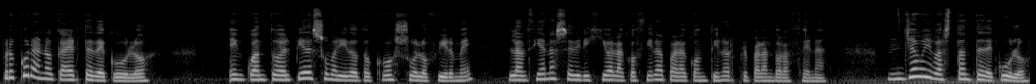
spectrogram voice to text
Procura no caerte de culo. En cuanto el pie de su marido tocó suelo firme, la anciana se dirigió a la cocina para continuar preparando la cena. Ya voy bastante de culo.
